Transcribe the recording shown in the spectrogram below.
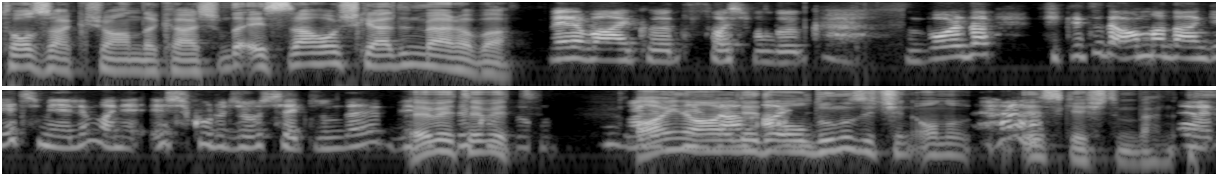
Tozak şu anda karşımda. Esra hoş geldin, merhaba. Merhaba Aykut, hoş bulduk. Bu arada Fikret'i de almadan geçmeyelim. Hani eş kurucu şeklinde. birlikte Evet, evet. Böyle Aynı birden ailede aynı- olduğunuz için onu es geçtim ben. Evet.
